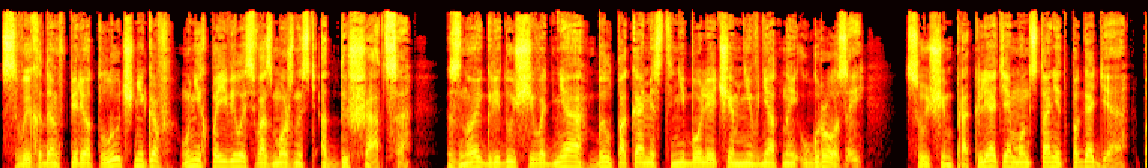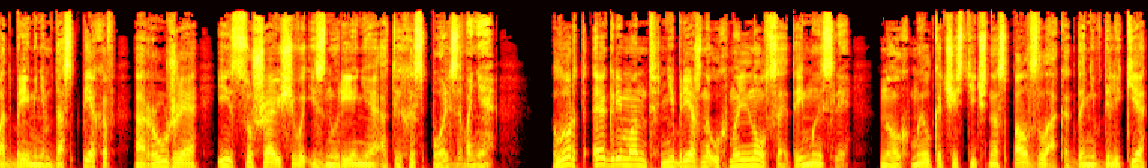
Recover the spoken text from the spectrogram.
С выходом вперед лучников у них появилась возможность отдышаться. Зной грядущего дня был пока мест не более чем невнятной угрозой. Сущим проклятием он станет погодя, под бременем доспехов, оружия и иссушающего изнурения от их использования — Лорд Эгримонт небрежно ухмыльнулся этой мысли, но ухмылка частично сползла, когда невдалеке,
